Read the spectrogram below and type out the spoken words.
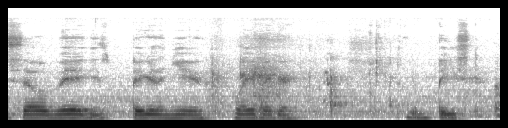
He's so big. He's bigger than you. Way bigger. He's a beast. Oh,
